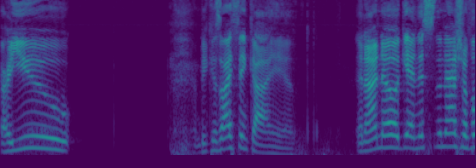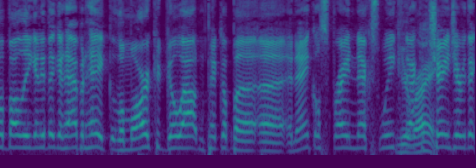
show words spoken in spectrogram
are you? Because I think I am. And I know again, this is the National Football League. Anything could happen. Hey, Lamar could go out and pick up a, a an ankle sprain next week. You're that right. could change everything.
